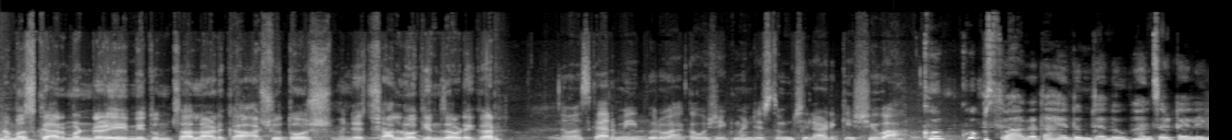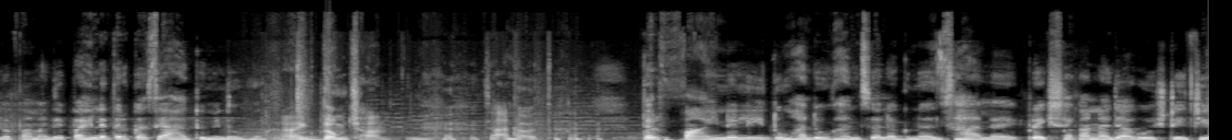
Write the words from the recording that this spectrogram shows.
नमस्कार मंडळी मी तुमचा लाडका आशुतोष म्हणजे शाल्व किंजवडेकर. नमस्कार मी पूर्वा कौशिक म्हणजेच तुमची लाडकी शिवा. खूप खूप स्वागत आहे तुमच्या दोघांचं टेलिगप्पामध्ये. पहिले तर कसे आहात तुम्ही दोघं? एकदम छान. छान आहोत. तर फायनली तुम्हा दोघांचं लग्न झालंय. प्रेक्षकांना ज्या गोष्टीची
